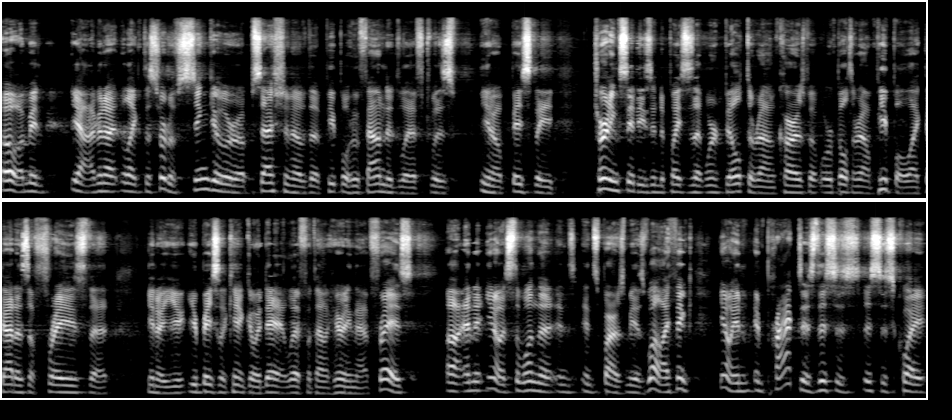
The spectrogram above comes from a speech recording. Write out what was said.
Oh, I mean, yeah, I mean, I, like the sort of singular obsession of the people who founded Lyft was, you know, basically turning cities into places that weren't built around cars, but were built around people. Like that is a phrase that, you know, you, you basically can't go a day at Lyft without hearing that phrase. Uh, and it, you know, it's the one that in, inspires me as well. I think, you know, in, in practice, this is this is quite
